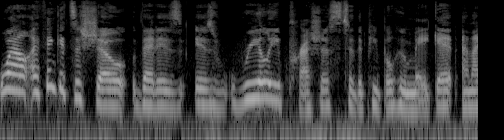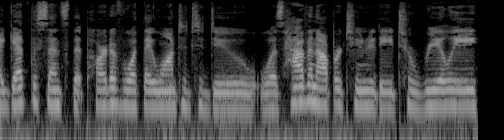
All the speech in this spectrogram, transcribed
Well, I think it's a show that is is really precious to the people who make it, and I get the sense that part of what they wanted to do was have an opportunity to really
